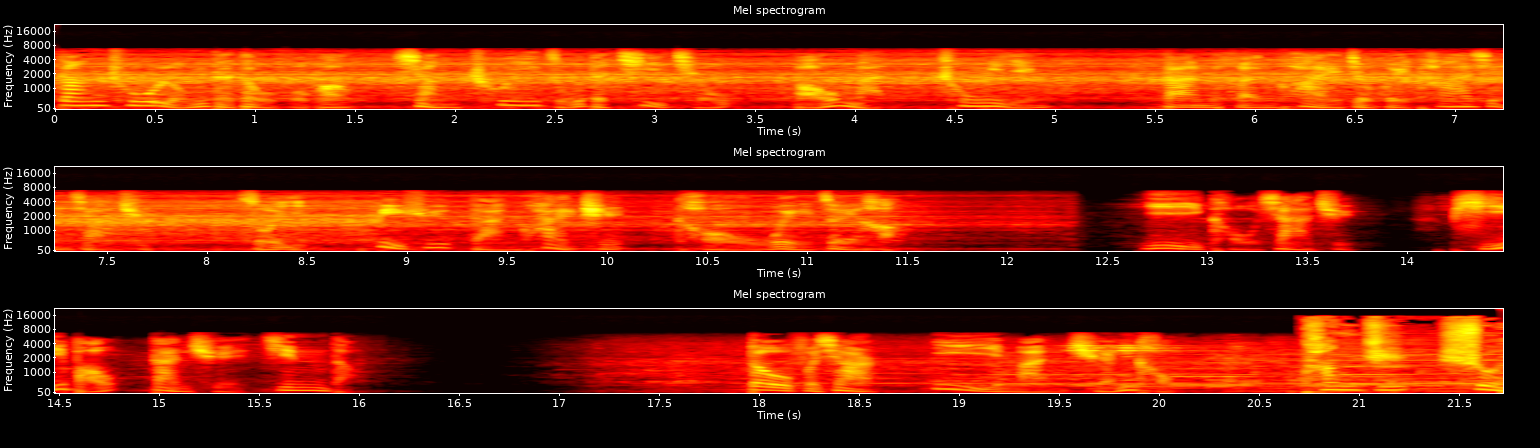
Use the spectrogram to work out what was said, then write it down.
刚出笼的豆腐包像吹足的气球，饱满充盈，但很快就会塌陷下去，所以必须赶快吃，口味最好。一口下去，皮薄但却筋道，豆腐馅儿溢满全口，汤汁顺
